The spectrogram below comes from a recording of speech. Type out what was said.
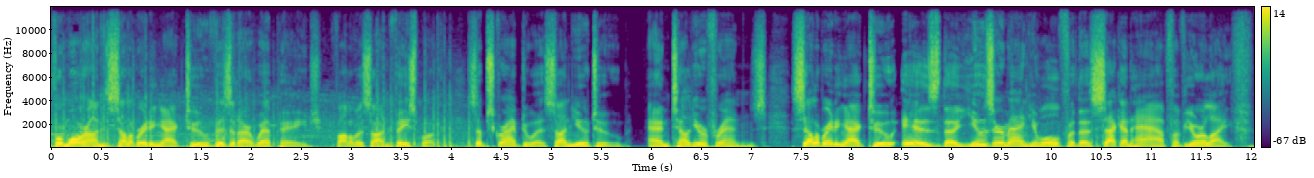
For more on Celebrating Act Two, visit our webpage, follow us on Facebook, subscribe to us on YouTube, and tell your friends. Celebrating Act Two is the user manual for the second half of your life.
